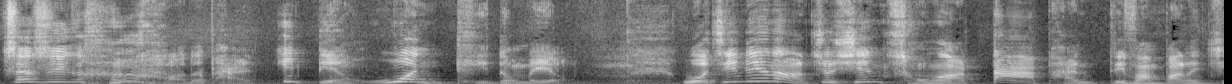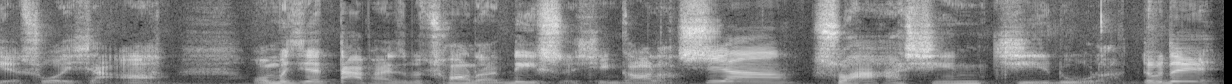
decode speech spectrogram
这是一个很好的盘，一点问题都没有。我今天呢，就先从啊大盘地方帮你解说一下啊。我们今天大盘是不是创了历史新高了？是啊，刷新记录了，对不对？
